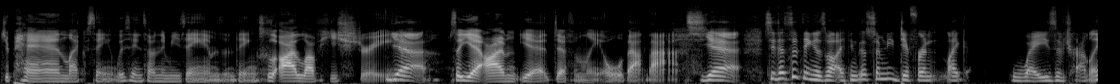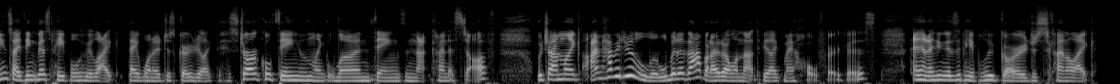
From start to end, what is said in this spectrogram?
Japan, like seeing we've seen some of the museums and things because I love history. yeah. So yeah, I'm yeah, definitely all about that. Yeah. See, that's the thing as well. I think there's so many different like ways of traveling. So I think there's people who like they want to just go to like the historical things and like learn things and that kind of stuff, which I'm like I'm happy to do a little bit of that, but I don't want that to be like my whole focus. And then I think there's the people who go just kind of like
